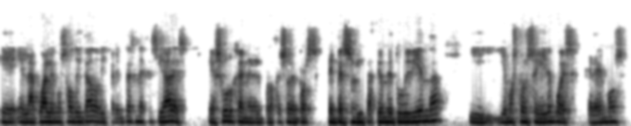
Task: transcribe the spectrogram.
en la cual hemos auditado diferentes necesidades que surgen en el proceso de, personalización de tu vivienda y, hemos conseguido, pues, creemos,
